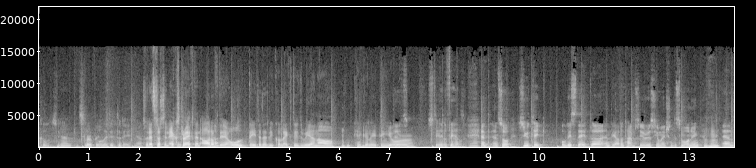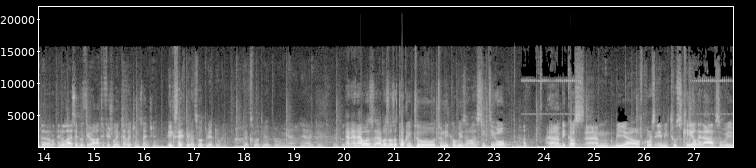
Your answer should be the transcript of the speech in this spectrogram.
cool. So Yeah, you can see perfect. all I did today. Yeah, so that's just an extract, and out Uh-huh. of the whole data that we collected, we are now calculating your state, State of the health. Yeah. And and so so you take all this data and the other time series you mentioned this morning and um, analyze it with your artificial intelligence engine. Exactly, that's what we are doing. That's what we are doing. Yeah, yeah. Very good, very good. And, and I was I was also talking to to Nico, who is our CTO, Uh-huh. Uh, because um, we are of course aiming to scale that up. So we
